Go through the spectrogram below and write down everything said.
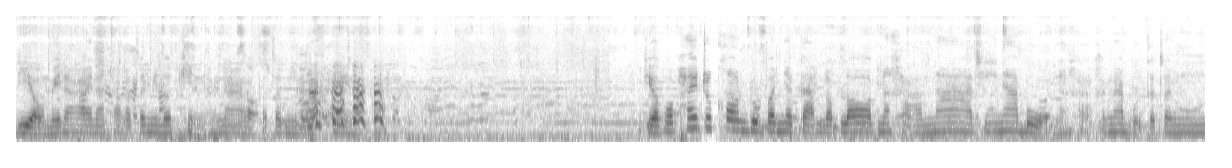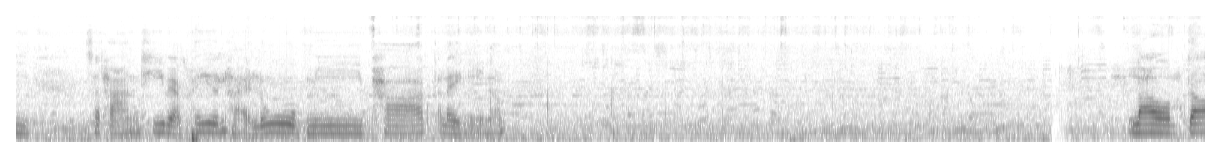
เดี่ยวไม่ได้นะคะ ก็จะมีรถเข็นข้างหน้าแล้วก็จะมีลิฟต์ให้นะคะ เดี๋ยวพอให้ทุกคนดูบรรยากาศรอบๆนะคะ หน้าที่หน้าโบสถ์นะคะ ข้างหน้าโบสถ์ก็จะมีสถานที่แบบให้ยืนถ่ายรูป มีพาร์คอะไรอย่างงี้เนาะ เราก็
